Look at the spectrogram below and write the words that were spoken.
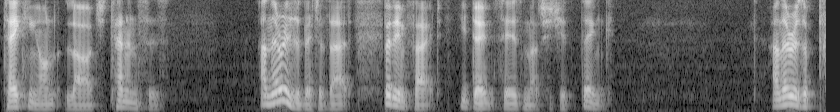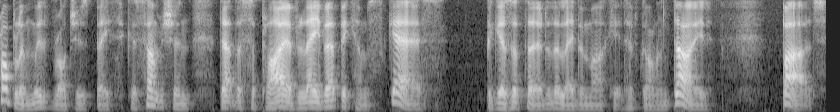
taking on large tenancies. And there is a bit of that, but in fact, you don't see as much as you'd think. And there is a problem with Rogers' basic assumption that the supply of labour becomes scarce because a third of the labour market have gone and died. But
